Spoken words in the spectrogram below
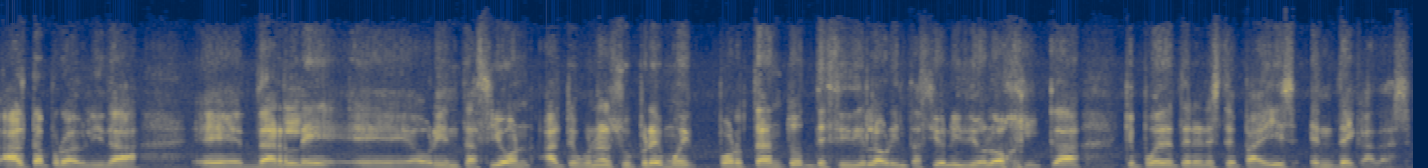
alta probabilidad eh, darle eh, orientación al Tribunal Supremo y, por tanto, decidir la orientación ideológica que puede tener este país en décadas.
